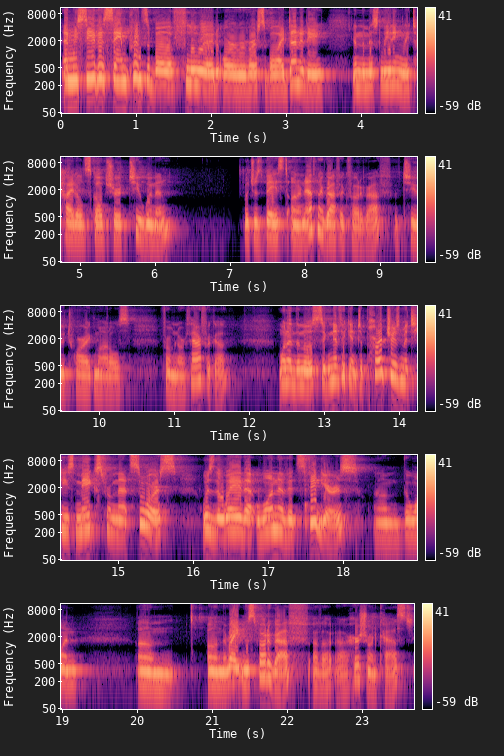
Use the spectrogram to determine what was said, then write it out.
And we see this same principle of fluid or reversible identity in the misleadingly titled sculpture Two Women, which was based on an ethnographic photograph of two Tuareg models from North Africa. One of the most significant departures Matisse makes from that source was the way that one of its figures, um, the one um, on the right in this photograph of a, a cast,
